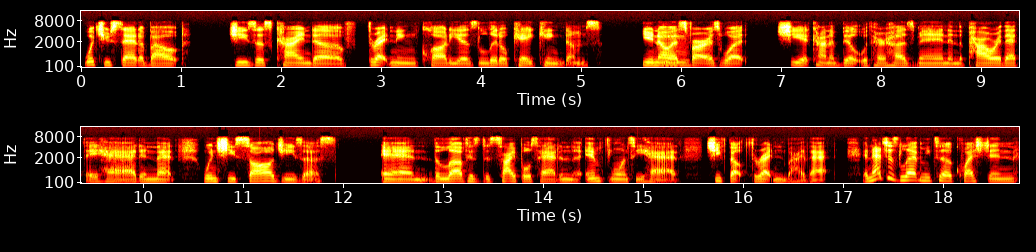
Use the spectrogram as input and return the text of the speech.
what you said about Jesus kind of threatening Claudia's little K kingdoms, you know, mm. as far as what she had kind of built with her husband and the power that they had, and that when she saw Jesus and the love his disciples had and the influence he had, she felt threatened by that. And that just led me to a question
